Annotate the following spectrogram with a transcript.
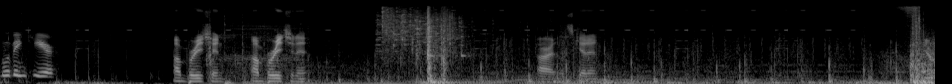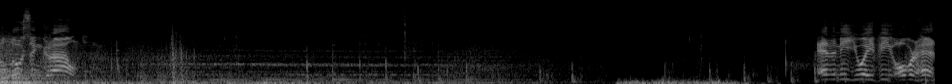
Moving here. I'm breaching. I'm breaching it. All right, let's get in. Losing ground. Enemy UAV overhead.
